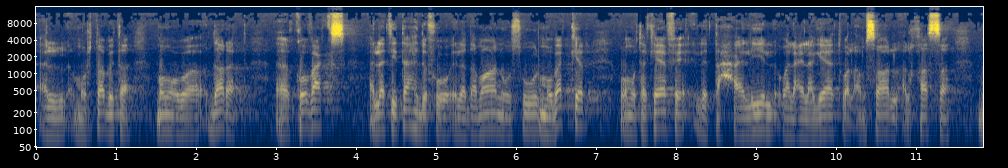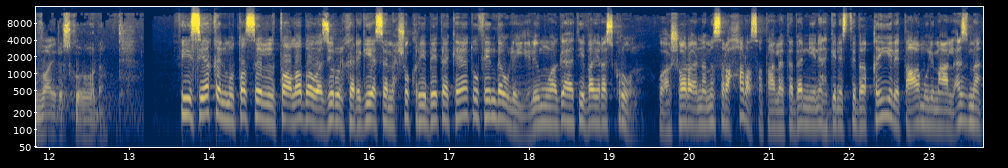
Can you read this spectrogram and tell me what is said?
المرتبطة بمبادرة كوفاكس التي تهدف إلى ضمان وصول مبكر ومتكافئ للتحاليل والعلاجات والأمصال الخاصة بفيروس كورونا. في سياق متصل طالب وزير الخارجية سامح شكري بتكاتف دولي لمواجهة فيروس كورونا وأشار أن مصر حرصت على تبني نهج استباقي للتعامل مع الأزمة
